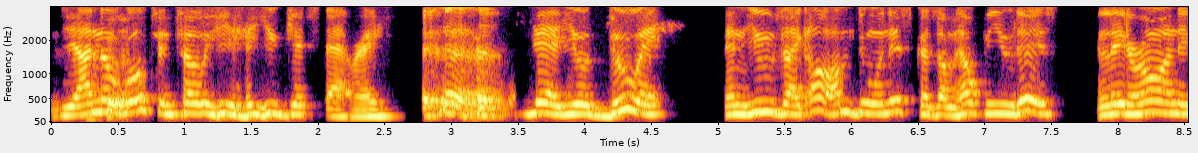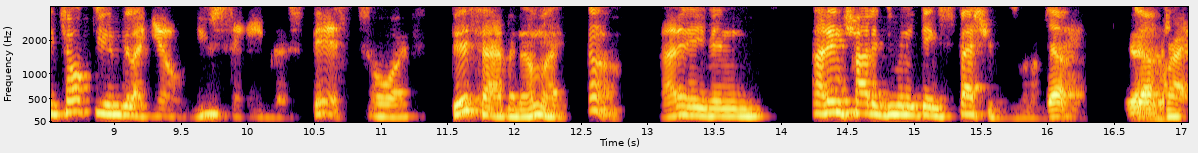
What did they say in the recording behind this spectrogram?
Yeah, I know Wilton totally yeah, you gets that, right? yeah, you'll do it. And you's like, oh, I'm doing this because I'm helping you this. And later on, they talk to you and be like, yo, you saved us this or this happened. I'm like, oh, I didn't even, I didn't try to do anything special, is what I'm yeah. saying. Yeah. Right.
